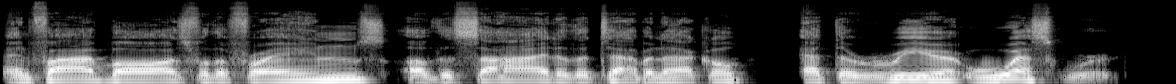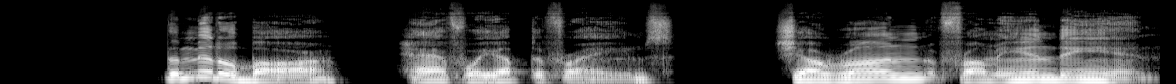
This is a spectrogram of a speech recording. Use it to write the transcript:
and five bars for the frames of the side of the tabernacle at the rear westward. The middle bar, halfway up the frames, shall run from end to end.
